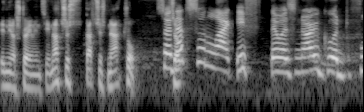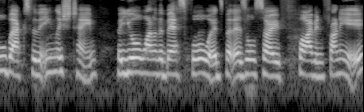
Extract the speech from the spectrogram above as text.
in the Australian team. That's just that's just natural. So, So- that's sort of like if there was no good fullbacks for the English team, but you're one of the best forwards, but there's also five in front of you,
